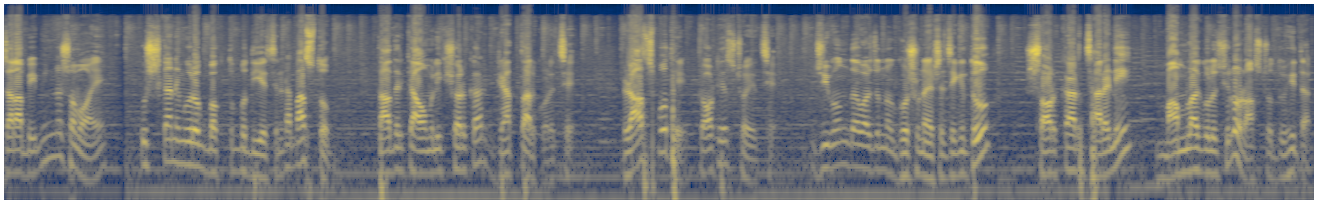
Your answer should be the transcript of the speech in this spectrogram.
যারা বিভিন্ন সময়ে উস্কানিমূলক বক্তব্য দিয়েছেন, এটা বাস্তব। তাদেরকে আওয়ামী লীগ সরকার গ্রেপ্তার করেছে। রাজপথে প্রটেস্ট হয়েছে। জীবন দেওয়ার জন্য ঘোষণা এসেছে, কিন্তু সরকার ছাড়েনি, মামলাগুলো ছিল রাষ্ট্রদ্রোহিতার।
